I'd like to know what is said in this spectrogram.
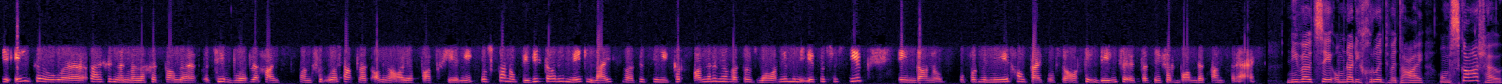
die enkele uh, stygings in hulle getalle teenwoordigheid van veroorsaak dat al die haie pad gee nie. Ons kan op hierdie stadium net lys wat is die veranderinge wat ons waarneem in die ekosisteem en dan op op 'n manier gaan kyk of daar tendense is dat die verbande kan trek. Nieuwoud sê omdat die groot wit haai om skaars hou,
